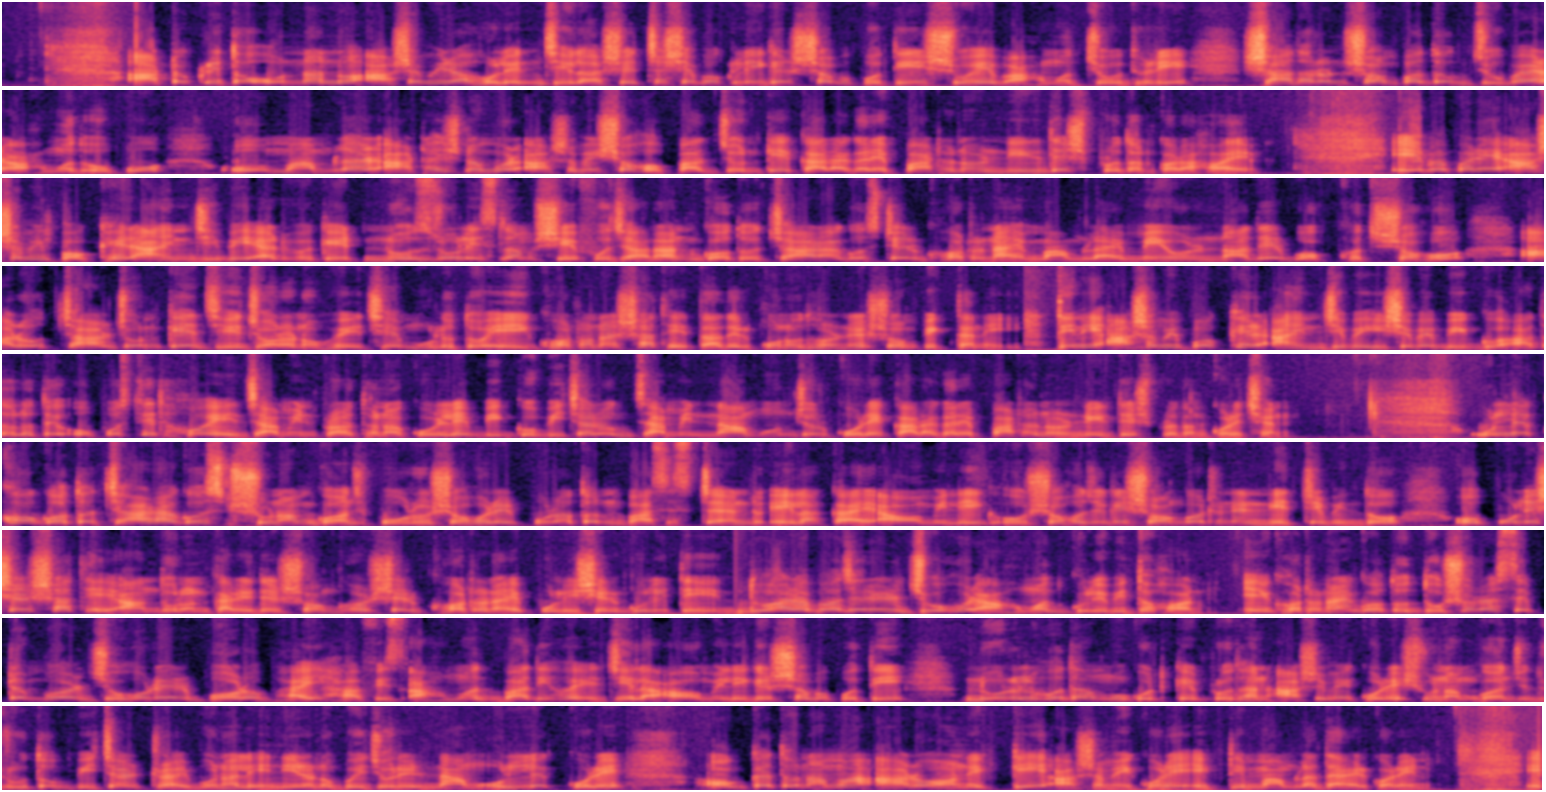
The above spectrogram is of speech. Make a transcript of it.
আটককৃত অন্যান্য আসামিরা হলেন জেলা স্বেচ্ছাসেবক লীগের সভাপতি শোয়েব আহমদ চৌধুরী, সাধারণ সম্পাদক জুবায়ের আহমদ অপু ও মামলার আঠাশ নম্বর আসামি সহ পাঁচজনকে কারাগারে পাঠানোর নির্দেশ প্রদান করা হয়। এ ব্যাপারে আসামি পক্ষের আইনজীবী অ্যাডভোকেট নজরুল ইসলাম শেফু জানান, গত চার আগস্টের ঘটনায় মামলায় মেয়র নাদের বক্ষত সহ আরও চারজনকে যে জড়ানো হয়েছে, মূলত এই ঘটনার সাথে তাদের কোনো ধরনের সম্পৃক্তা নেই। তিনি আসামি পক্ষের আইনজীবী হিসেবে বিজ্ঞ আদালতে উপস্থিত হয়ে জামিন প্রার্থনা করলে বিজ্ঞ বিচারক জামিন না মঞ্জুর করে কারাগারে পাঠানোর নির্দেশ প্রদান করেছেন। উল্লেখ্য, গত চার আগস্ট সুনামগঞ্জ পৌর শহরের পুরাতন বাস স্ট্যান্ড এলাকায় আওয়ামী লীগ ও সহযোগী সংগঠনের নেতৃবৃন্দ ও পুলিশের সাথে আন্দোলনকারীদের সংঘর্ষের ঘটনায় পুলিশের গুলিতে দোয়ারাবাজারের বাজারের জহুর আহমদ গুলিবিদ্ধ হন। এই ঘটনায় গত দোসরা সেপ্টেম্বর জহুরের বড় ভাই হাফিজ আহমদ বাদী হয়ে জেলা আওয়ামী লীগের সভাপতি নুরুল হুদা মুকুটকে প্রধান আসামি করে সুনামগঞ্জ দ্রুত বিচার ট্রাইব্যুনালে নিরানব্বই জনের নাম উল্লেখ করে অজ্ঞাতনামা আরও অনেককে আসামি করে একটি মামলা দায়ের করেন।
